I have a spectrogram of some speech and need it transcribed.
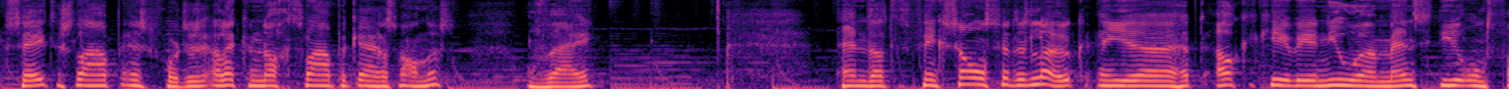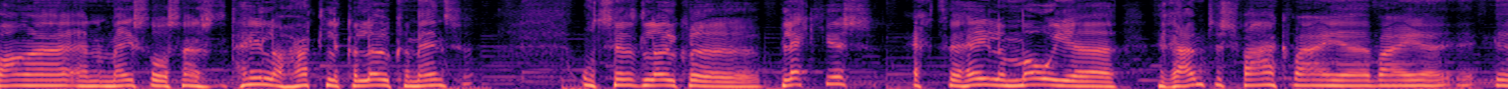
C te slapen enzovoort. Dus elke nacht slaap ik ergens anders. Of wij. En dat vind ik zo ontzettend leuk. En je hebt elke keer weer nieuwe mensen die je ontvangen. En meestal zijn het hele hartelijke, leuke mensen. Ontzettend leuke plekjes. Echt hele mooie ruimtes vaak waar je, waar je eh,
